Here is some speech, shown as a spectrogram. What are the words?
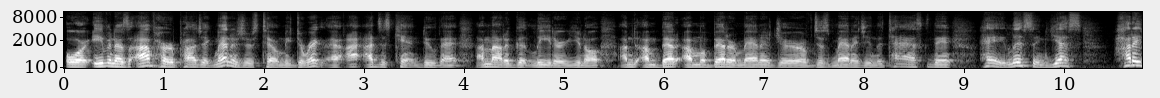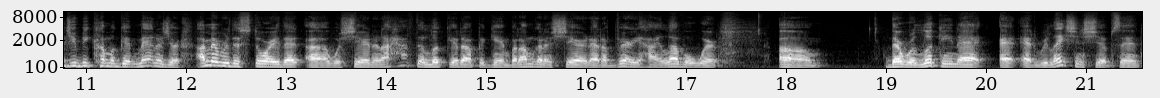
Or even as I've heard project managers tell me directly, I, I just can't do that. I'm not a good leader. You know, I'm I'm better. I'm a better manager of just managing the task. Then, hey, listen, yes, how did you become a good manager? I remember this story that uh, was shared, and I have to look it up again, but I'm going to share it at a very high level where um, they were looking at, at, at relationships and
